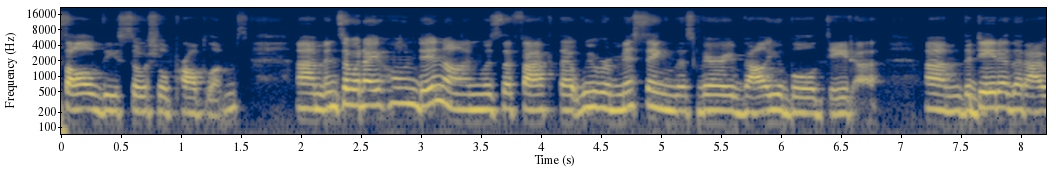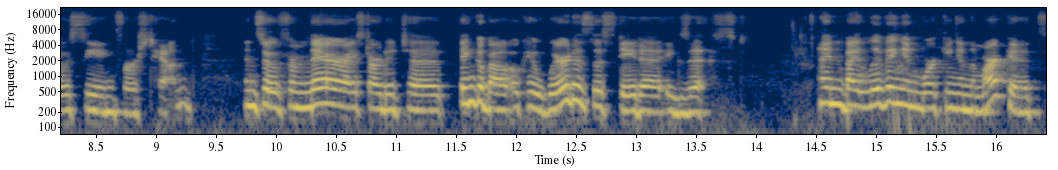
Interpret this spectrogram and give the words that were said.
solve these social problems. Um, and so, what I honed in on was the fact that we were missing this very valuable data, um, the data that I was seeing firsthand. And so, from there, I started to think about okay, where does this data exist? And by living and working in the markets,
